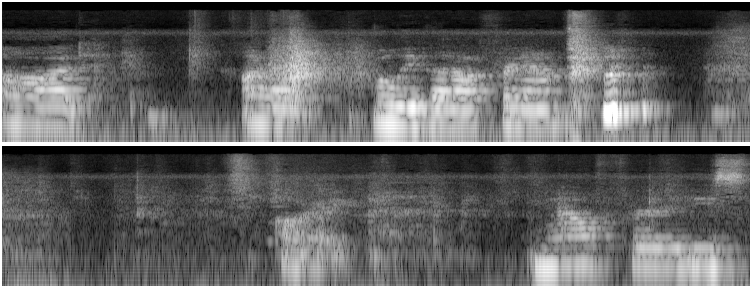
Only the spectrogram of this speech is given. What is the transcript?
Odd. Alright, we'll leave that for now. Alright, now for these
